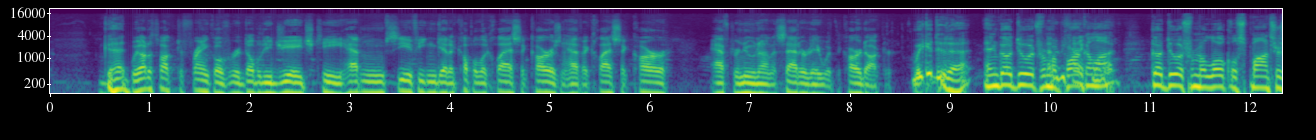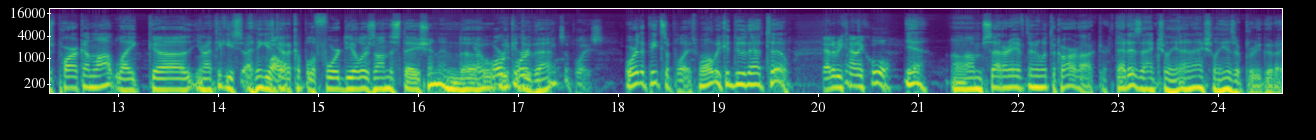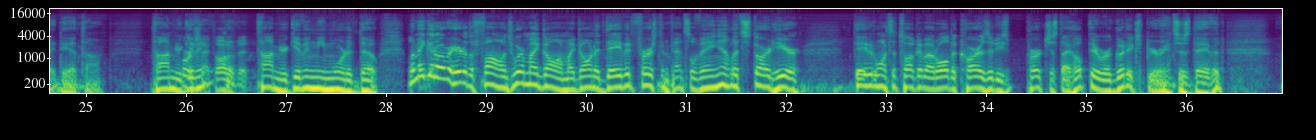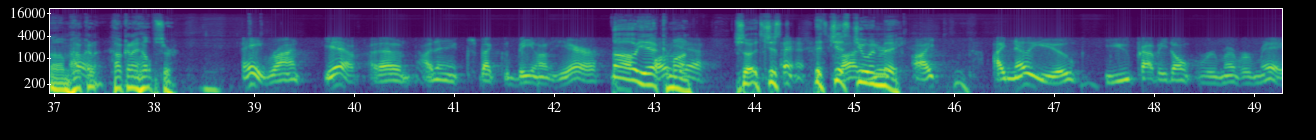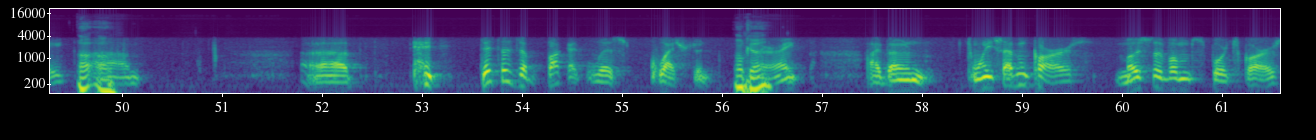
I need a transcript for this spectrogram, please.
Go ahead. We ought to talk to Frank over at WGHT. Have him see if he can get a couple of classic cars and have a classic car afternoon on a Saturday with the car doctor. We could do that and go do it from That'd a parking lot. Go do it from a local sponsor's parking lot. Like uh, you know, I think he's I think he's Well- got a couple of Ford dealers on the station, and uh, or we could do that. pizza place. Or the pizza place. Well, we could do that too. That'd be kind of cool. Yeah, um, Saturday afternoon with the car doctor. That is actually that actually is a pretty good idea, Tom. Tom, you're course, giving I thought of it. Tom, you're giving me more to do. Let me get over here to the phones. Where am I going? Am I going to David first in Pennsylvania? Let's start here. David wants to talk about all the cars that he's purchased. I hope they were good experiences, David. Um, how can how can I help, sir? Hey, Ron. Yeah, um, I didn't expect to be on the air. Oh yeah, come on. yeah. So it's just it's just you and me. I I know you. You probably don't remember me. Uh-oh. Um, uh, this is a bucket list question. Okay. All right. I've owned 27 cars, most of them sports cars,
